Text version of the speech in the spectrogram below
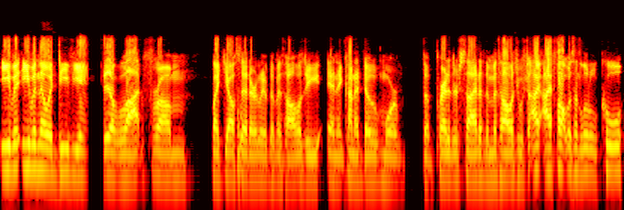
even even though it deviated a lot from like y'all said earlier the mythology and it kind of dove more the predator side of the mythology which I, I thought was a little cool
